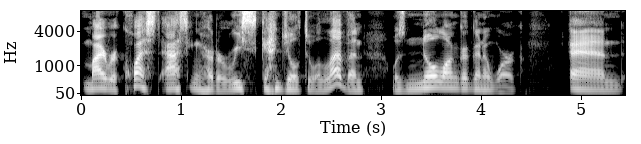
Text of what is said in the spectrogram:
my request asking her to reschedule to 11 was no longer going to work and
